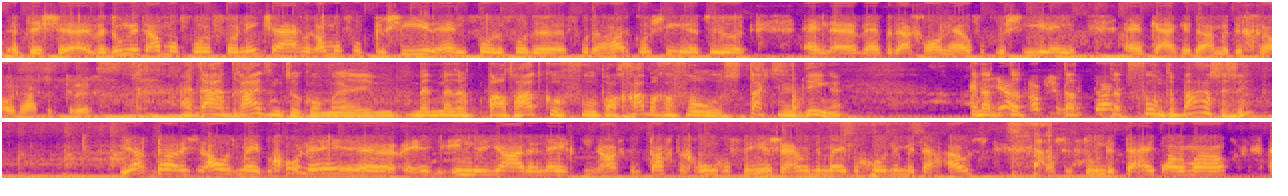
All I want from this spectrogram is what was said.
Het is, eh, we doen het allemaal voor, voor niks eigenlijk. Allemaal voor plezier en voor de, voor de, voor de hardcore scene natuurlijk. En eh, we hebben daar gewoon heel veel plezier in. En kijken daar met een groot hart op terug. En daar draait het natuurlijk om. Met, met een bepaald hardcore gevoel, een bepaald gabber gevoel, je de dingen. En dat, Ja, dat, absoluut. dat, dat vormt de basis, hè? Ja, daar is alles mee begonnen. Hè. Eh, in de jaren 1988 ongeveer zijn we ermee begonnen met de house. Was het toen de tijd allemaal.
